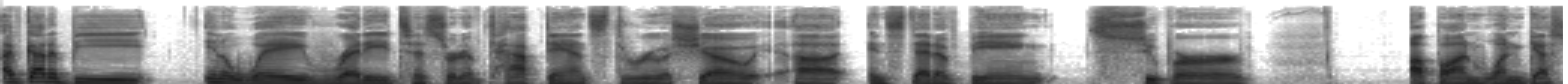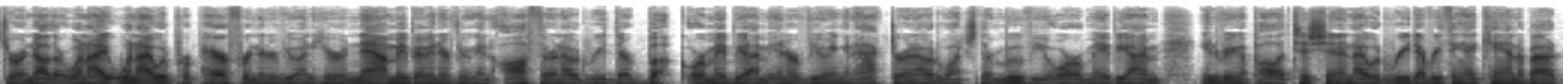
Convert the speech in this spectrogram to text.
I've got to be in a way ready to sort of tap dance through a show uh, instead of being super up on one guest or another. When I when I would prepare for an interview on Here and Now, maybe I'm interviewing an author and I would read their book, or maybe I'm interviewing an actor and I would watch their movie, or maybe I'm interviewing a politician and I would read everything I can about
